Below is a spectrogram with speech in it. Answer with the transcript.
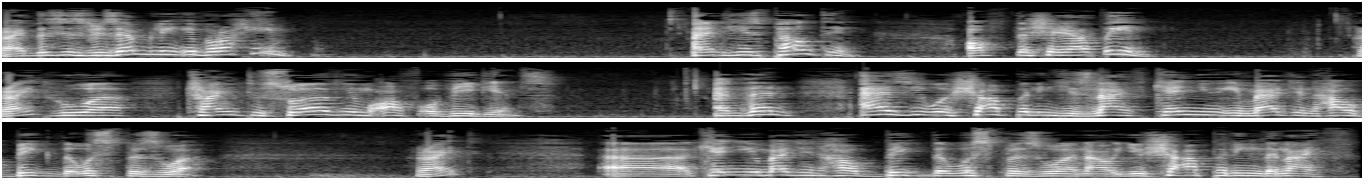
Right? This is resembling Ibrahim. And he's pelting of the shayateen, right, who were trying to swerve him off obedience. And then, as he was sharpening his knife, can you imagine how big the whispers were? Right? Uh, can you imagine how big the whispers were now? You're sharpening the knife.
